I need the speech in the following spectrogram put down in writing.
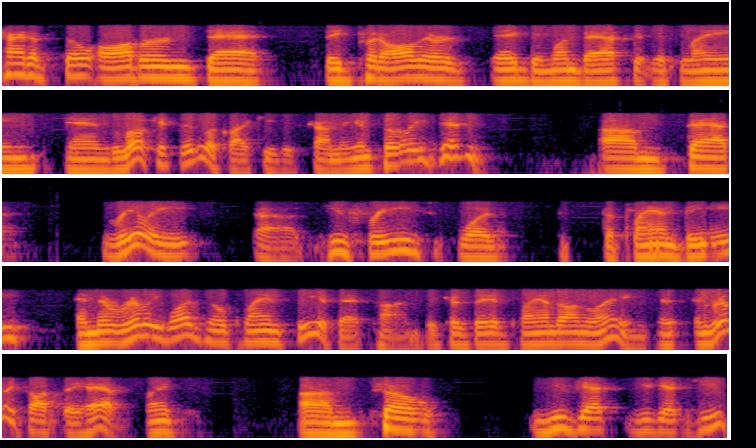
kind of so Auburn that they'd put all their eggs in one basket with Lane, and look, it did look like he was coming until he didn't. Um, that really, uh, Hugh Freeze was the plan B, and there really was no plan C at that time because they had planned on Lane and, and really thought they had, frankly. Um, so you get you get Hugh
